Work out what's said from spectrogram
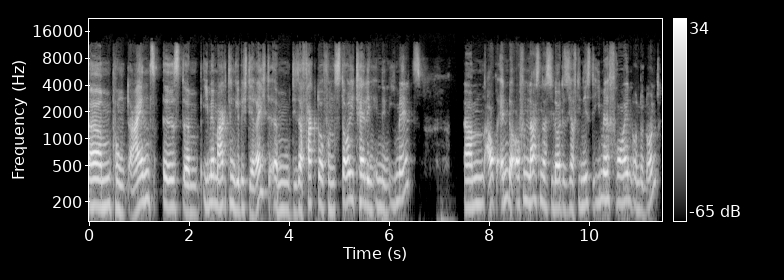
Ähm, Punkt 1 ist, ähm, E-Mail-Marketing gebe ich dir recht, ähm, dieser Faktor von Storytelling in den E-Mails. Ähm, auch Ende offen lassen, dass die Leute sich auf die nächste E-Mail freuen und und und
